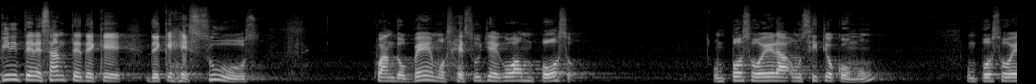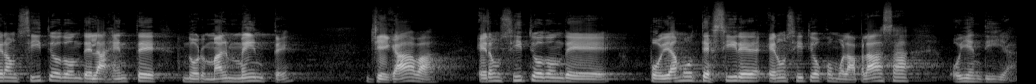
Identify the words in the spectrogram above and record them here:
bien interesante de que, de que Jesús, cuando vemos, Jesús llegó a un pozo. Un pozo era un sitio común. Un pozo era un sitio donde la gente normalmente llegaba. Era un sitio donde podíamos decir, era un sitio como la plaza hoy en día.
